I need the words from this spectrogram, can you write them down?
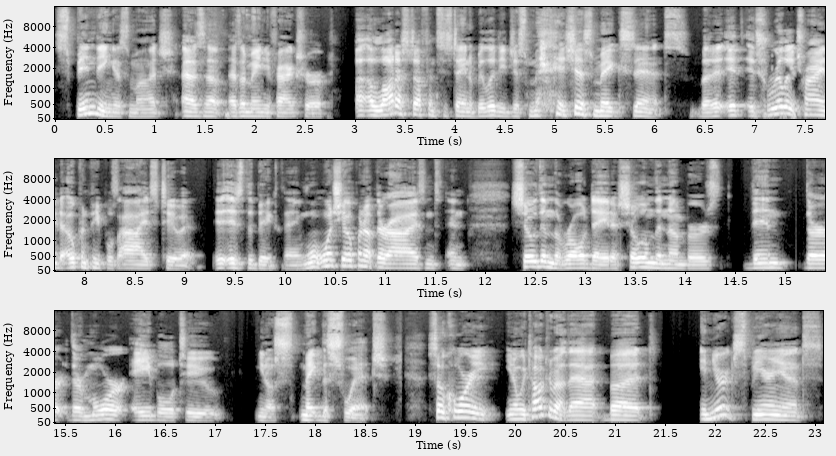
spending as much as a as a manufacturer a lot of stuff in sustainability just it just makes sense, but it, it's really trying to open people's eyes to it is the big thing. Once you open up their eyes and, and show them the raw data, show them the numbers, then they're they're more able to you know make the switch. So Cory, you know we talked about that, but in your experience,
